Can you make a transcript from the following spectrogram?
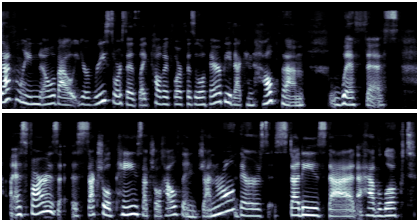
definitely know about your resources like pelvic floor physical therapy that can help them with this. As far as uh, sexual pain, sexual health in general, there's studies that have looked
